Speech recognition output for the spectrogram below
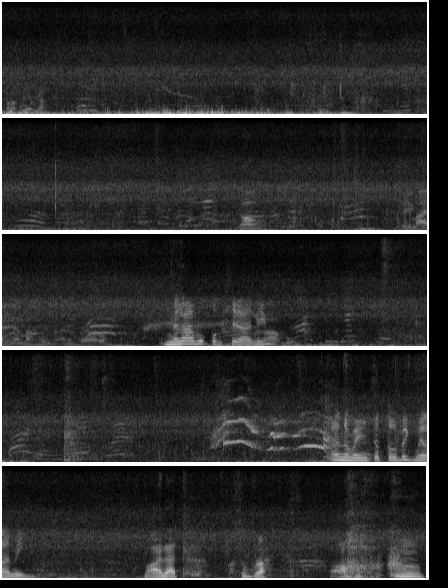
Sa kabila lang. Dom. Mahal ng mahal ng ano sa araw. Nalabo pag silalim. Ano, may tubig, malamig. Maalat. Sobra. Hmm.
